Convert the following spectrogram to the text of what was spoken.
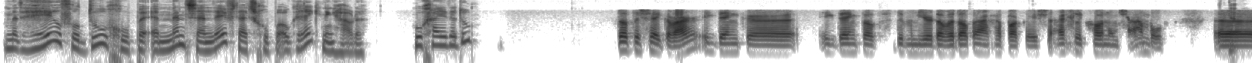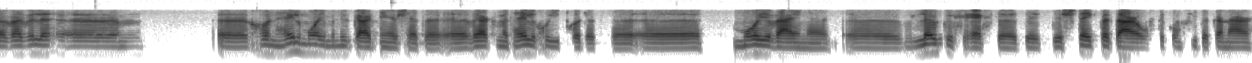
met heel veel doelgroepen en mensen en leeftijdsgroepen ook rekening houden. Hoe ga je dat doen? Dat is zeker waar. Ik denk, uh, ik denk dat de manier dat we dat aan gaan pakken is eigenlijk gewoon ons aanbod. Uh, ja. Wij willen uh, gewoon een hele mooie menukaart neerzetten, werken met hele goede producten mooie wijnen, uh, leuke gerechten, de, de of de confit de canard.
